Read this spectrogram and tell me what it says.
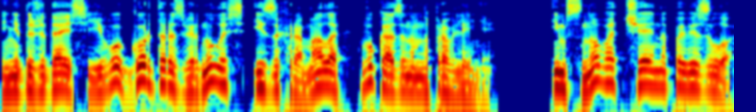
И, не дожидаясь его, гордо развернулась и захромала в указанном направлении. Им снова отчаянно повезло.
